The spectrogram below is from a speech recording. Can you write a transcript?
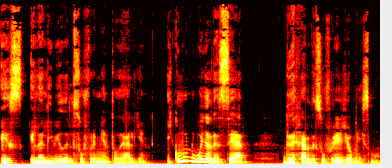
es el alivio del sufrimiento de alguien. ¿Y cómo no voy a desear de dejar de sufrir yo mismo?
